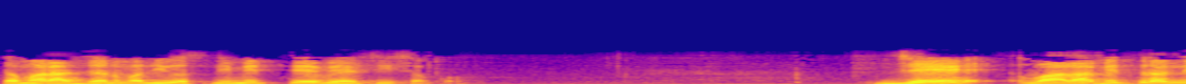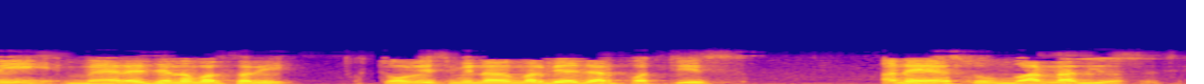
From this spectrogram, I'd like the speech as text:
તમારા જન્મદિવસ નિમિત્તે વહેંચી શકો. જે વાલા મિત્રની મેરેજ એનિવર્સરી ચોવીસમી નવેમ્બર બે હજાર પચીસ અને સોમવારના દિવસે છે.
